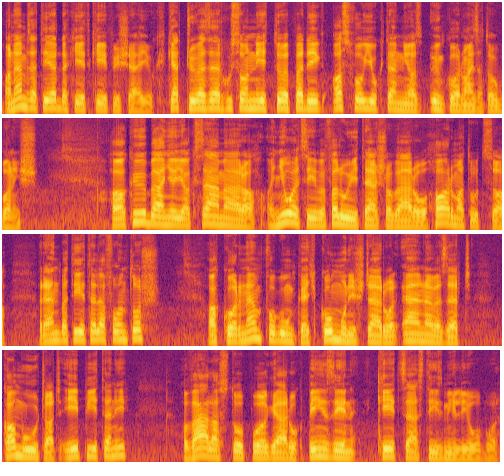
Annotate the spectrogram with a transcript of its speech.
A nemzet érdekét képviseljük, 2024-től pedig azt fogjuk tenni az önkormányzatokban is. Ha a kőbányaiak számára a 8 éve felújításra váró Harmat utca rendbetétele fontos, akkor nem fogunk egy kommunistáról elnevezett kamútat építeni a választópolgárok pénzén 210 millióból.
